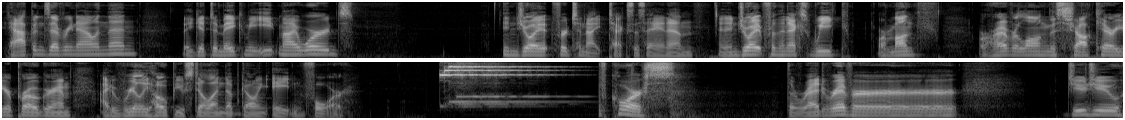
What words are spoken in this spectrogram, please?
it happens every now and then. They get to make me eat my words. Enjoy it for tonight, Texas A&M, and enjoy it for the next week or month or however long this shall carry your program, I really hope you still end up going 8 and 4. Of course, the Red River. Juju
